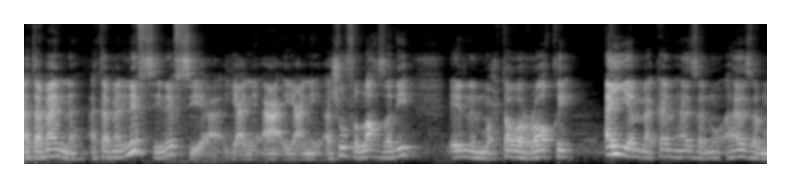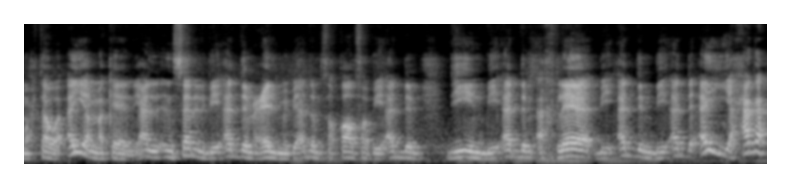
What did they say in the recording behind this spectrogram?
أتمنى أتمنى نفسي نفسي يعني يعني أشوف اللحظة دي إن المحتوى الراقي ايا ما كان هذا هذا المحتوى ايا ما كان يعني الإنسان اللي بيقدم علم بيقدم ثقافة بيقدم دين بيقدم أخلاق بيقدم بيقدم أي حاجة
